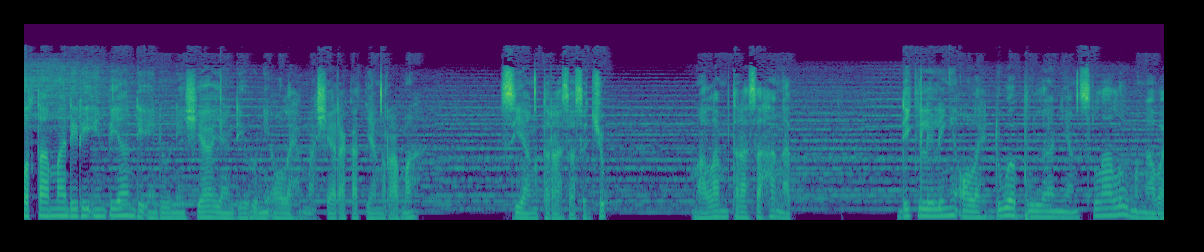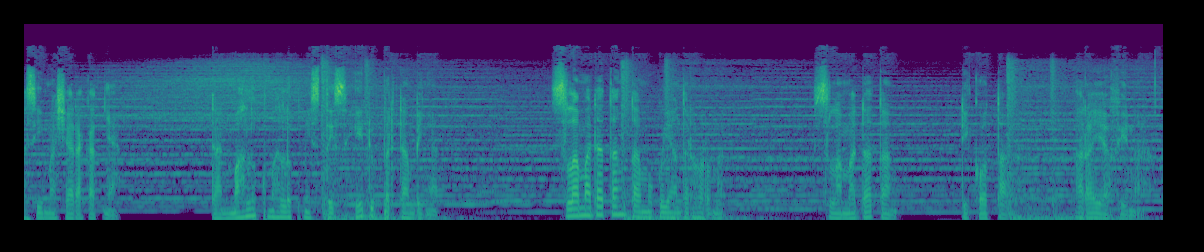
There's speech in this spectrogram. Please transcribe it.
Kota Mandiri Impian di Indonesia yang dihuni oleh masyarakat yang ramah, siang terasa sejuk, malam terasa hangat, dikelilingi oleh dua bulan yang selalu mengawasi masyarakatnya, dan makhluk-makhluk mistis hidup berdampingan. Selamat datang tamuku yang terhormat. Selamat datang di kota Arayavina.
